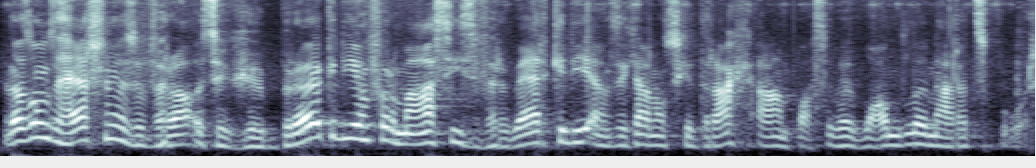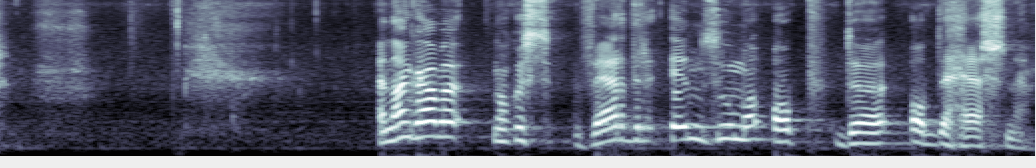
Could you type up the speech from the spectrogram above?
En dat is onze hersenen. Ze, ze gebruiken die informatie, ze verwerken die en ze gaan ons gedrag aanpassen. We wandelen naar het spoor. En dan gaan we nog eens verder inzoomen op de, op de hersenen.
